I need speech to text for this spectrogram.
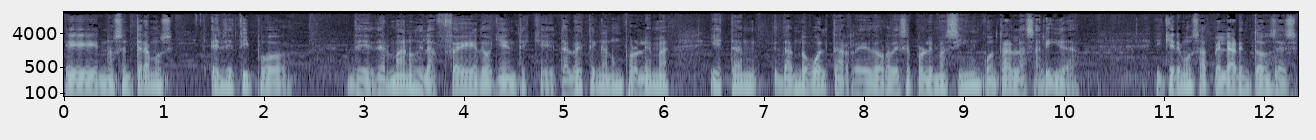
nos enteramos en ese tipo de, de, hermanos de la fe, de oyentes que tal vez tengan un problema y están dando vuelta alrededor de ese problema sin encontrar la salida. Y queremos apelar entonces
